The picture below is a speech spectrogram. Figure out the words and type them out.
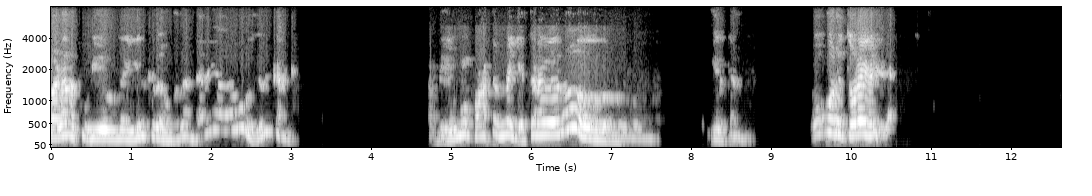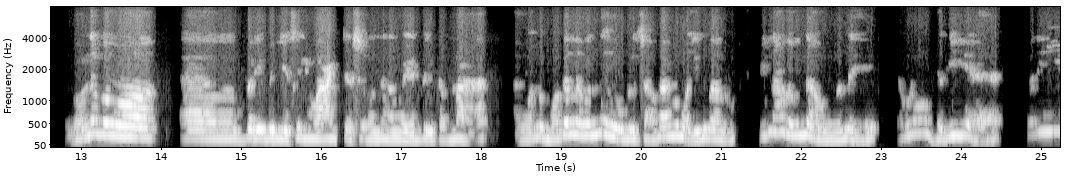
வளரக்கூடியவங்க இருக்கிறவங்க தான் நிறையாவும் இருக்காங்க. அப்படின்னு பார்த்தோம்னா எத்தனை பேரும் இருக்காங்க. ஒவ்வொரு துறைகள்ல. வந்து பெரிய பெரிய சினிமா ஆக்டர்ஸ் வந்து நம்ம எடுத்துக்கிட்டோம்னா அவங்க வந்து முதல்ல வந்து உங்களுக்கு சாதாரணமா இருந்தாலும் பின்னால வந்து அவங்க வந்து எவ்வளவு பெரிய பெரிய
